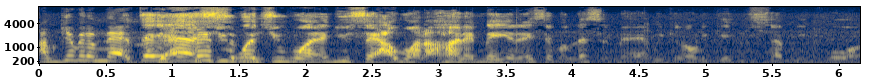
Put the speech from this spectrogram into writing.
I'm giving him that If they ask you what you want and you say I want a hundred million, they say, well, listen, man, we can only give you seventy four,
